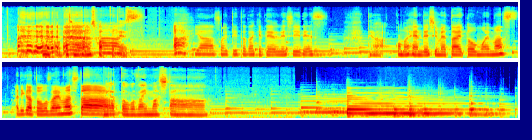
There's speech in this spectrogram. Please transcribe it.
なんか私も楽しかったです、あいやーそう言っていただけて嬉しいです。ではこの辺で締めたいと思います。ありがとうございました。ありがとうございました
